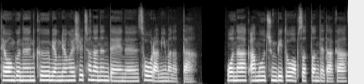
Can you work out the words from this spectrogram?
대원군은 그 명령을 실천하는 데에는 소홀함이 많았다. 워낙 아무 준비도 없었던 데다가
